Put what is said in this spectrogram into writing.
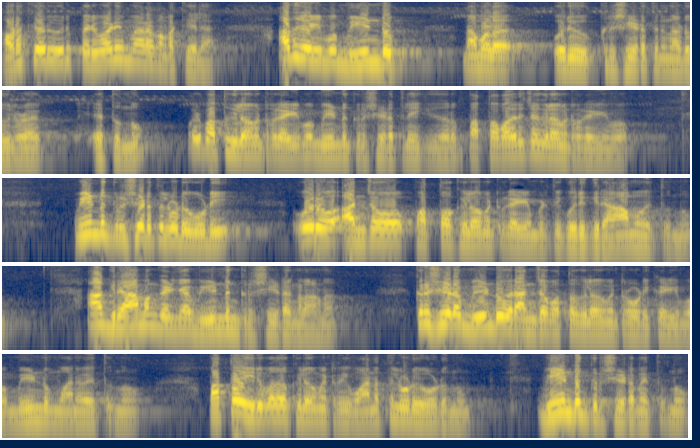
അവിടെ കയറി ഒരു പരിപാടിയും വേറെ നടക്കില്ല. അത് കഴിയുമ്പോൾ വീണ്ടും നമ്മൾ ഒരു കൃഷിയിടത്തിന് നടുവിലൂടെ എത്തുന്നു. ഒരു പത്ത് കിലോമീറ്റർ കഴിയുമ്പോൾ വീണ്ടും കൃഷിയിടത്തിലേക്ക് കയറും. പത്തോ പതിനഞ്ചോ കിലോമീറ്റർ കഴിയുമ്പോൾ വീണ്ടും കൃഷിയിടത്തിലൂടെ കൂടി ഒരു അഞ്ചോ പത്തോ കിലോമീറ്റർ കഴിയുമ്പോഴത്തേക്ക് ഒരു ഗ്രാമം എത്തുന്നു. ആ ഗ്രാമം കഴിഞ്ഞാൽ വീണ്ടും കൃഷിയിടങ്ങളാണ്. കൃഷിയിടം വീണ്ടും ഒരു അഞ്ചോ പത്തോ കിലോമീറ്റർ ഓടി കഴിയുമ്പോൾ വീണ്ടും വനം എത്തുന്നു. പത്തോ ഇരുപതോ കിലോമീറ്റർ ഈ വനത്തിലൂടെ ഓടുന്നു. വീണ്ടും കൃഷിയിടം എത്തുന്നു.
